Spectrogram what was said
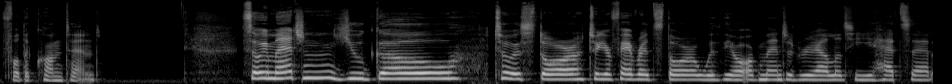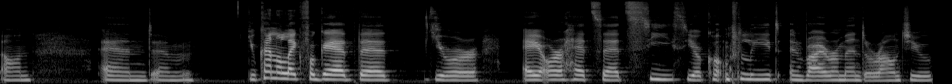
for the content. So imagine you go to a store, to your favorite store with your augmented reality headset on, and um, you kind of like forget that your AR headset sees your complete environment around you,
